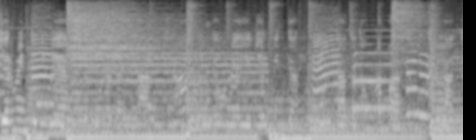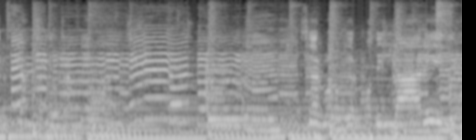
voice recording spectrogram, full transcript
leggermente diverso l'una dall'altra, perché una è leggermente arrotondata da una parte mentre l'altra è piatta da entrambe le parti. Servono per modellare le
